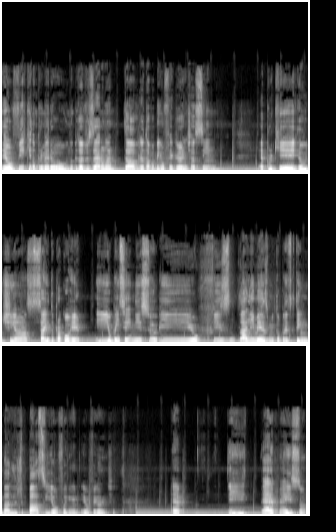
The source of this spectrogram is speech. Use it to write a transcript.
eu vi que no primeiro, no episódio 0, né, eu tava bem ofegante assim. É porque eu tinha saído para correr e eu pensei nisso e eu fiz ali mesmo. Então por isso que tem barulho de passo e eu ofegante. É. E. É, é isso.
